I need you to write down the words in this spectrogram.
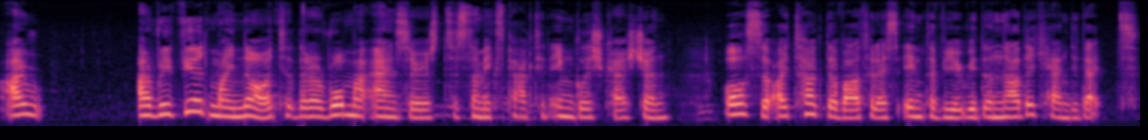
I I reviewed my note that I wrote my answers to some expected English question. Also, I talked about this interview with another candidate.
